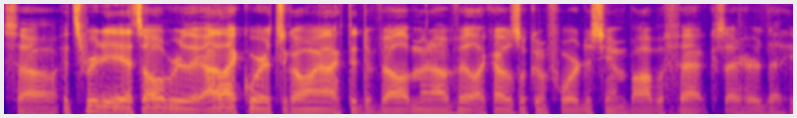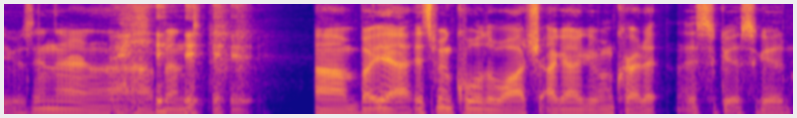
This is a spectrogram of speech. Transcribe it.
So it's really, it's all really. I like where it's going. I like the development of it. Like I was looking forward to seeing Boba Fett because I heard that he was in there, and that happened. um, but yeah, it's been cool to watch. I gotta give him credit. It's good. It's good.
